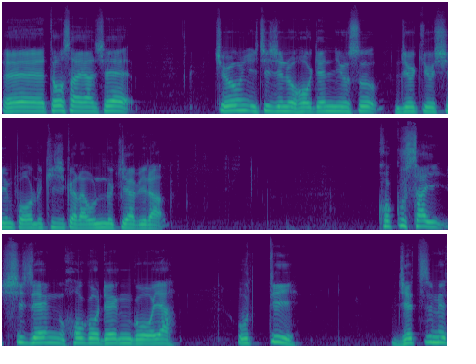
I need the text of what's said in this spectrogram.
えー、東西安市中一時の方言ニュース琉球新報の記事からうんぬきやびら。国際自然保護連合やウッディ絶滅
